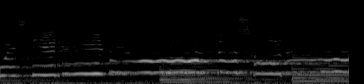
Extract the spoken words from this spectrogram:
questi rivi hanno sonoro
